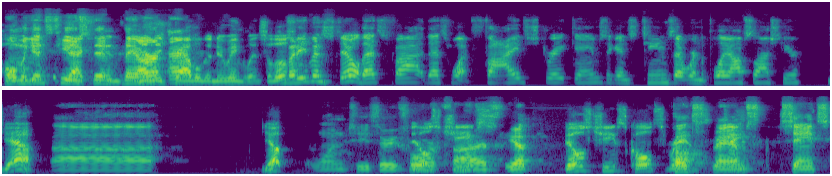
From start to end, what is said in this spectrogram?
Home against the Houston. Texans, They and are then they at- travel to New England. So those, But even still, that's five. That's what five straight games against teams that were in the playoffs last year. yeah, Uh, yep. one, two, three, four, Bills, five. Chiefs, Yep. Bills, Chiefs, Colts, Rams, Colts, Rams, Saints.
